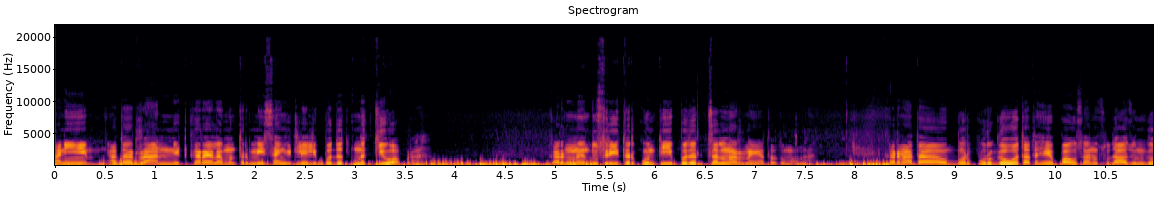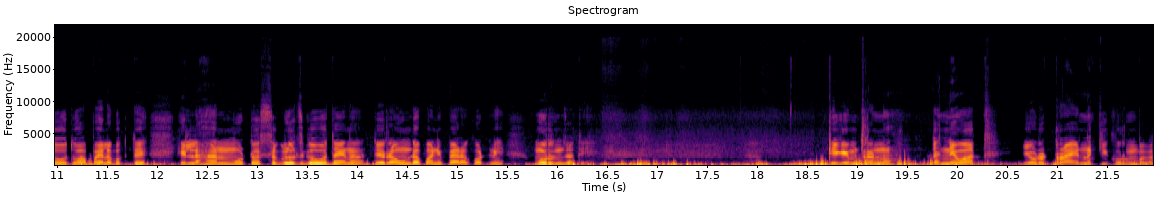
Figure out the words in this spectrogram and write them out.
आणि आता रान नीट करायला नंतर मी सांगितलेली पद्धत नक्की वापरा. कारण दुसरी इतर कोणतीही पद्धत चालणार नाही आता तुम्हाला. कारण आता भरपूर गवत आता हे पावसानं सुद्धा अजून गवत वापायला बघते हे लहान मोठं सगळंच गवत आहे ना ते राऊंडअप आणि पॅराकॉटने मरून जाते. ठीक आहे मित्रांनो धन्यवाद. एवढं ट्राय नक्की करून बघा.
